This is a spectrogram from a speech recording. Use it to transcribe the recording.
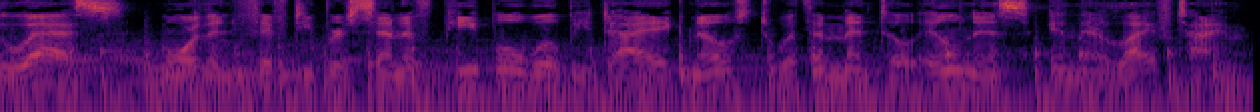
US, more than 50% of people will be diagnosed with a mental illness in their lifetime.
